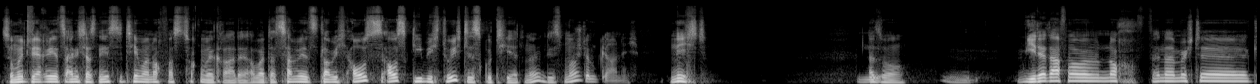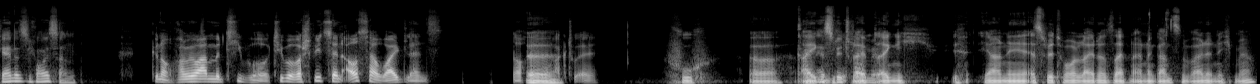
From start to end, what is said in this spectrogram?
Somit wäre jetzt eigentlich das nächste Thema noch, was zocken wir gerade. Aber das haben wir jetzt, glaube ich, aus, ausgiebig durchdiskutiert, ne, diesmal? Stimmt gar nicht. Nicht. Also, jeder darf mal noch, wenn er möchte, gerne sich äußern. Genau, fangen wir mal an mit Tibor. Tibor, was spielst du denn außer Wildlands noch äh, aktuell? Puh, äh, eigentlich bleibt mehr. eigentlich, ja, nee, SWTOR leider seit einer ganzen Weile nicht mehr.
